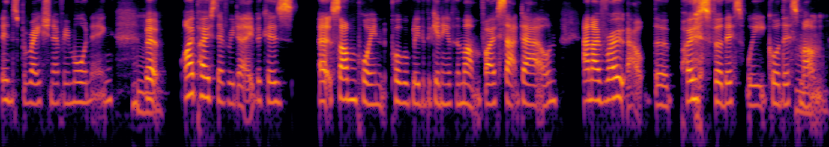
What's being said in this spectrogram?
inspiration every morning. Mm. But I post every day because at some point, probably the beginning of the month, I've sat down and I've wrote out the post for this week or this mm. month.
